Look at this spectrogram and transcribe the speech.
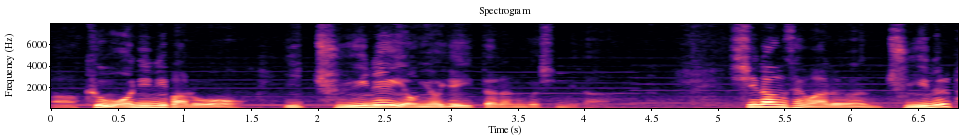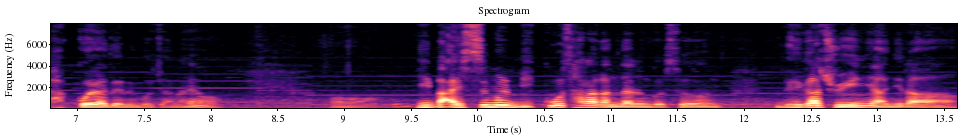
어, 그 원인이 바로 이 주인의 영역에 있다라는 것입니다. 신앙생활은 주인을 바꿔야 되는 거잖아요. 어, 이 말씀을 믿고 살아간다는 것은 내가 주인이 아니라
